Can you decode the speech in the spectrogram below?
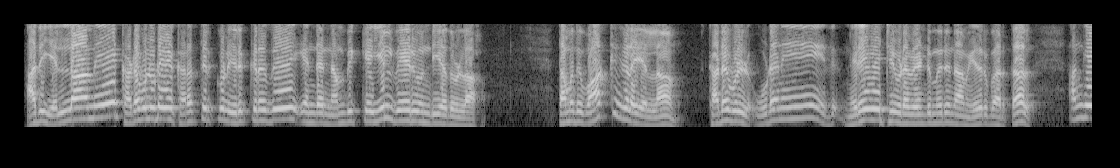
அது எல்லாமே கடவுளுடைய கரத்திற்குள் இருக்கிறது என்ற நம்பிக்கையில் வேறு ஒன்றியதுள்ளாகும் தமது வாக்குகளை எல்லாம் கடவுள் உடனே இது நிறைவேற்றி விட வேண்டும் என்று நாம் எதிர்பார்த்தால் அங்கே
